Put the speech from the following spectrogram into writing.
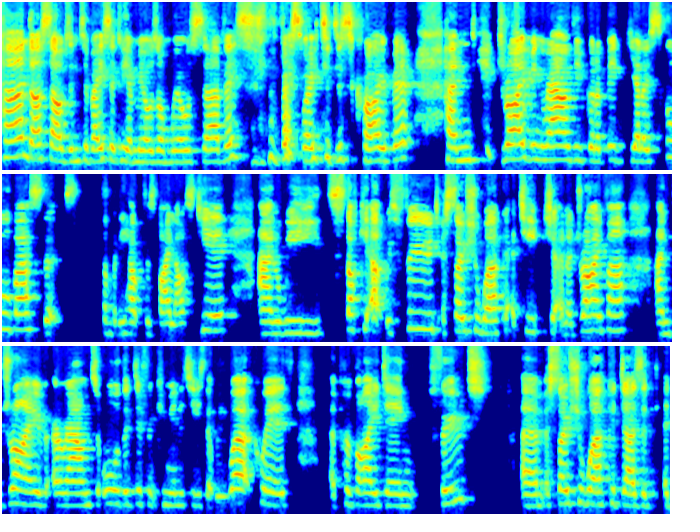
turned ourselves into basically a Meals on Wheels service, is the best way to describe it. And driving around, we've got a big yellow school bus that somebody helped us buy last year. And we stock it up with food, a social worker, a teacher, and a driver, and drive around to all the different communities that we work with, uh, providing food um, a social worker does a, a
